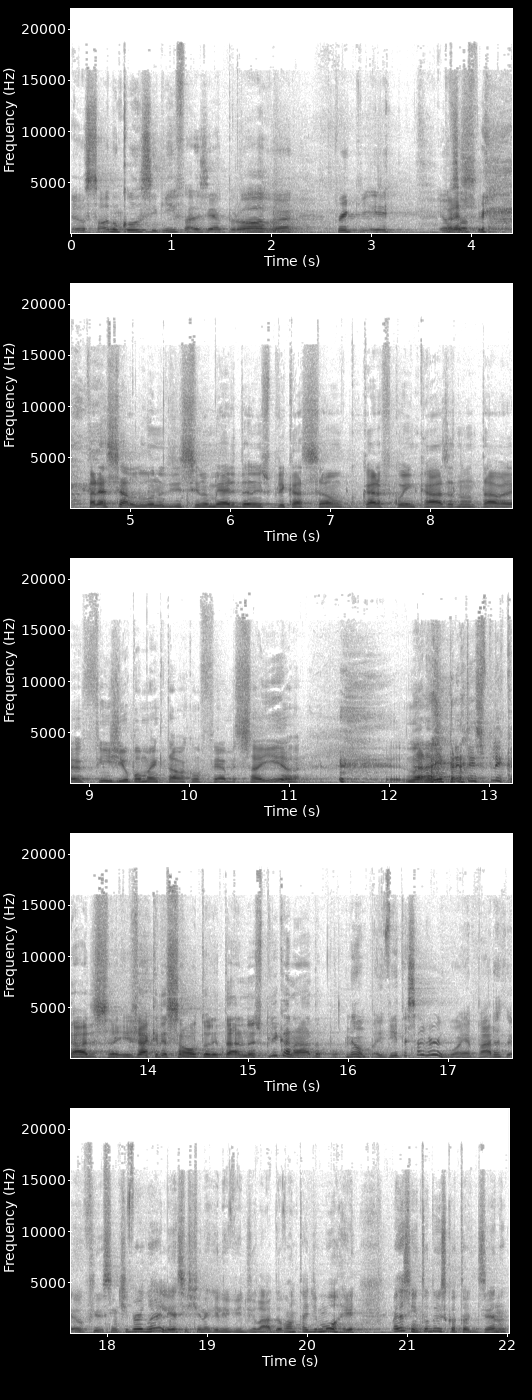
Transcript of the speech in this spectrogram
eu só não consegui fazer a prova porque eu parece, sofri. Parece aluno de ensino médio dando explicação. O cara ficou em casa, não estava, fingiu para a mãe que estava com febre. Isso aí, ó, não era nem para ter explicado isso aí. Já que eles são autoritários, não explica nada, pô. Não, evita essa vergonha. Para, eu senti vergonha ali assistindo aquele vídeo lá, deu vontade de morrer. Mas assim, tudo isso que eu estou dizendo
